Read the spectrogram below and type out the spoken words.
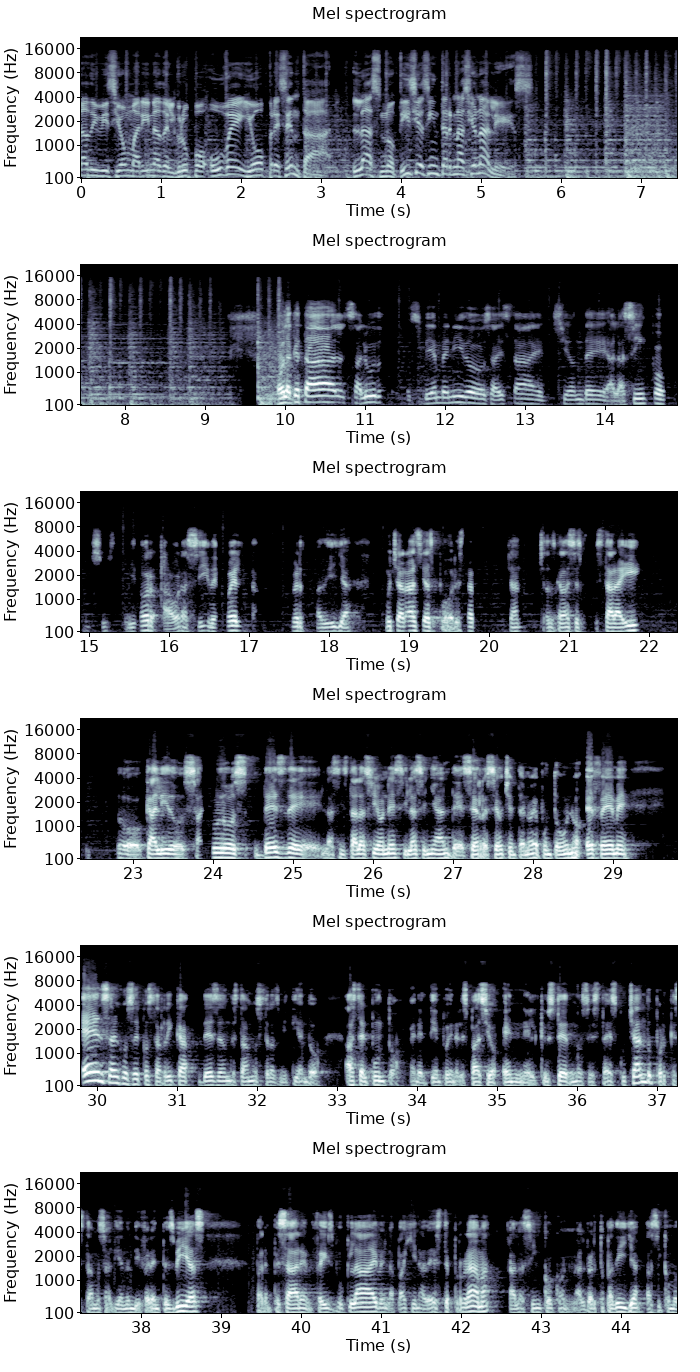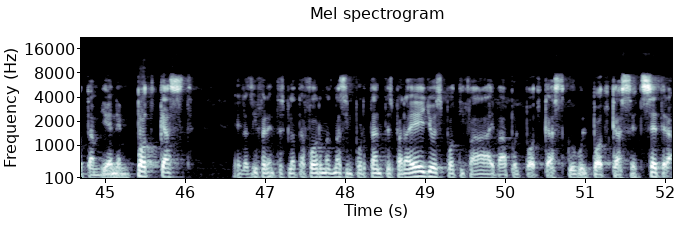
La División Marina del Grupo VIO presenta las noticias internacionales. Hola, ¿qué tal? Saludos, bienvenidos a esta edición de A las 5, su ahora sí, de vuelta, Alberto Padilla. Muchas gracias por estar escuchando, muchas gracias por estar ahí. Cálidos saludos desde las instalaciones y la señal de CRC 89.1 FM en San José, Costa Rica, desde donde estamos transmitiendo hasta el punto, en el tiempo y en el espacio en el que usted nos está escuchando, porque estamos saliendo en diferentes vías para empezar en Facebook Live, en la página de este programa, a las 5 con Alberto Padilla, así como también en podcast, en las diferentes plataformas más importantes para ello, Spotify, Apple Podcast, Google Podcast, etc.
